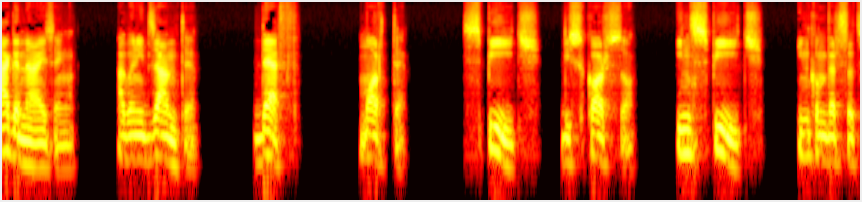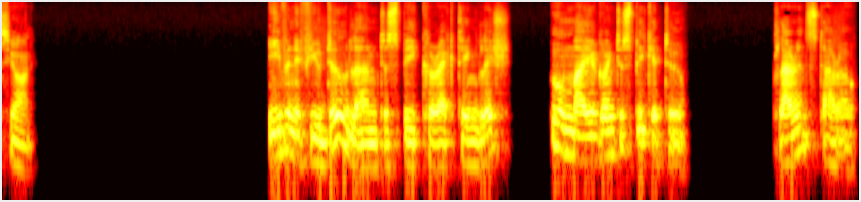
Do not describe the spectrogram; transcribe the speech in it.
Agonizing, agonizzante, death, morte, speech, discorso, in speech, in conversazione. Even if you do learn to speak correct English, whom are you going to speak it to? Clarence Darrow.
